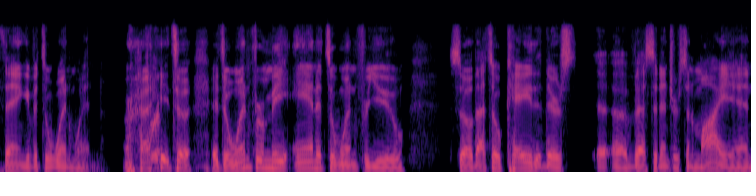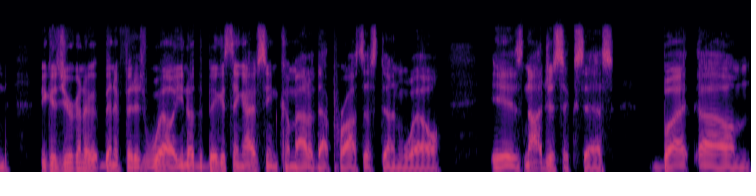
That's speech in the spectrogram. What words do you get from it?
thing if it's a win-win. Right? right. It's a it's a win for me and it's a win for you. So that's okay that there's a vested interest in my end because you're going to benefit as well. You know, the biggest thing I've seen come out of that process done well is not just success, but um,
